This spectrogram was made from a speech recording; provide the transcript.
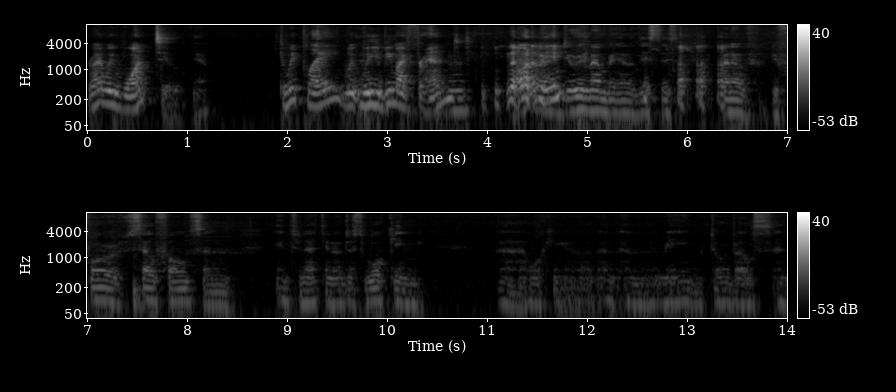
right we want to Yeah. can we play will, will you be my friend you know what i Yeah, mean Do you remember, you know, this this kind of before cell phones and internet, you know, just walking, uh, walking, you know, and, and ringing doorbells and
